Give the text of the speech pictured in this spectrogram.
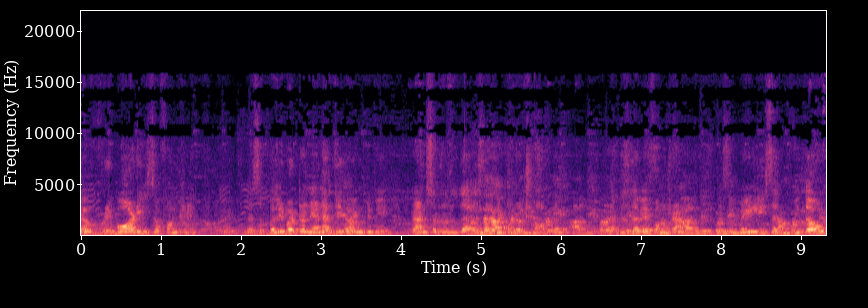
every body is uh, functioning. There's a belly button energy yeah. going to be transferred to the, the reproduction organ. That is the way function. There's a mainly said without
